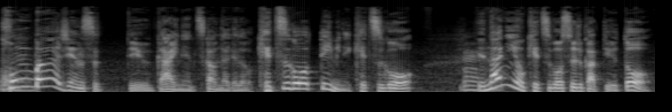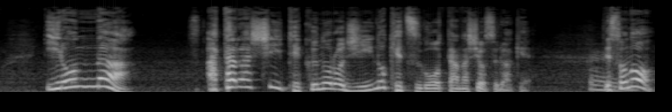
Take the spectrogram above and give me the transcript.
convergence っていう概念使うんだけど、結合って意味ね、結合。で、何を結合するかっていうと、いろんな新しいテクノロジーの結合って話をするわけ。で、その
